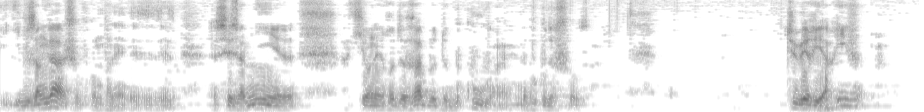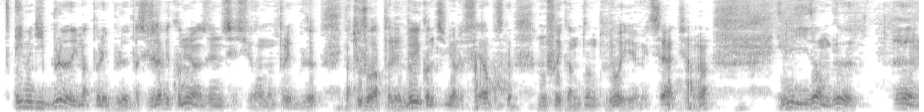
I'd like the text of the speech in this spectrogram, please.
il vous engage, vous comprenez, de, ces amis euh, à qui on est redevable de beaucoup, hein, de beaucoup de choses. Tubéry arrive, et il me dit bleu, il m'appelait bleu, parce que je l'avais connu dans une session, il m'appelait bleu, il m'a toujours appelé bleu, il continue à le faire, parce que nous fréquentons toujours, il est médecin actuellement. Il me dit, dis donc bleu, euh,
